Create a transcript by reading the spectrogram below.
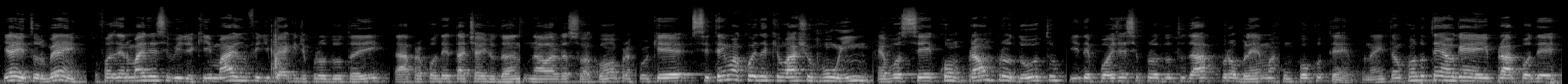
E aí, tudo bem? Tô fazendo mais esse vídeo aqui, mais um feedback de produto aí, tá? Para poder estar tá te ajudando na hora da sua compra, porque se tem uma coisa que eu acho ruim é você comprar um produto e depois esse produto dar problema com pouco tempo, né? Então, quando tem alguém aí para poder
